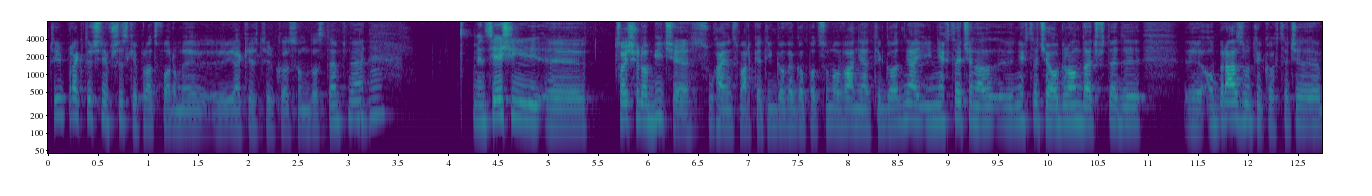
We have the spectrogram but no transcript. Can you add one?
Czyli praktycznie wszystkie platformy, y, jakie tylko są dostępne. Więc jeśli y, coś robicie słuchając marketingowego podsumowania tygodnia i nie chcecie, na, nie chcecie oglądać wtedy y, obrazu, tylko chcecie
